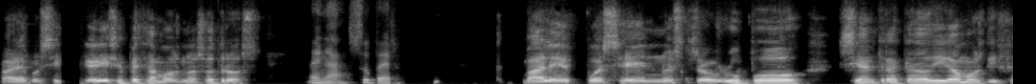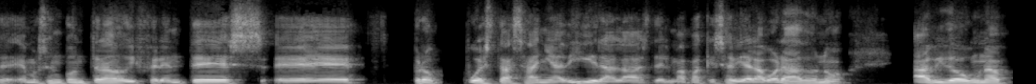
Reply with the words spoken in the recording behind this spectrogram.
Vale, pues si queréis empezamos nosotros. venga, súper. Vale, pues en nuestro grupo se han tratado, digamos, hemos encontrado diferentes eh, propuestas a añadir a las del mapa que se había elaborado, ¿no? Ha habido una,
